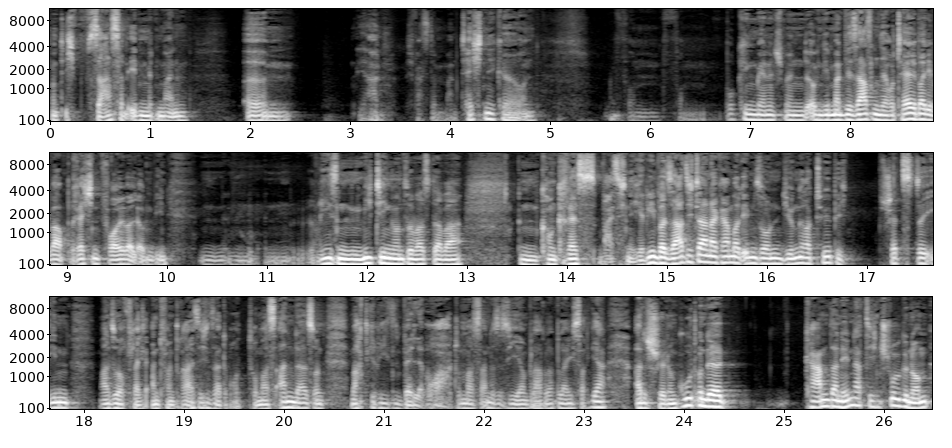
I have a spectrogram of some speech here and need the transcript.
und ich saß dann eben mit meinem, ähm, ja, ich weiß nicht, mit meinem Techniker und Booking Management, irgendjemand, wir saßen in der Hotelbar, die war brechend voll, weil irgendwie ein, ein, ein riesen Meeting und sowas da war, ein Kongress, weiß ich nicht. Auf jeden Fall saß ich da und da kam halt eben so ein jüngerer Typ, ich schätzte ihn mal so auf vielleicht Anfang 30 und sagte, oh, Thomas Anders und macht die Riesenwelle, boah, Thomas Anders ist hier und bla bla bla. Ich sag, ja, alles schön und gut. Und er kam dann hin, hat sich einen Stuhl genommen,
